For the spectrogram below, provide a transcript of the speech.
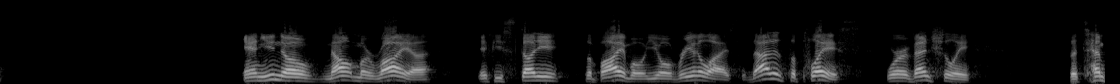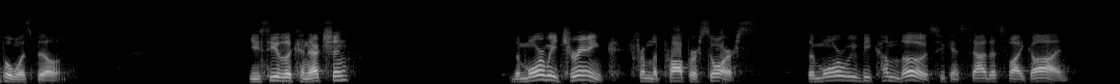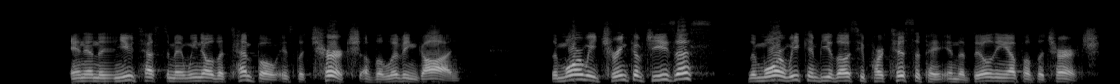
And you know, Mount Moriah, if you study the Bible, you'll realize that is the place where eventually the temple was built. You see the connection? The more we drink from the proper source, the more we become those who can satisfy God. And in the New Testament, we know the temple is the church of the living God. The more we drink of Jesus, the more we can be those who participate in the building up of the church.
